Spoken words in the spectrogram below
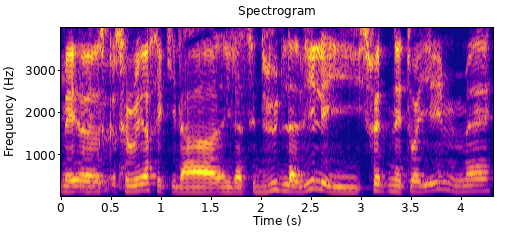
Mais euh, ce, que, ce que je veux dire, c'est qu'il a, il a cette vue de la ville et il souhaite nettoyer, mais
